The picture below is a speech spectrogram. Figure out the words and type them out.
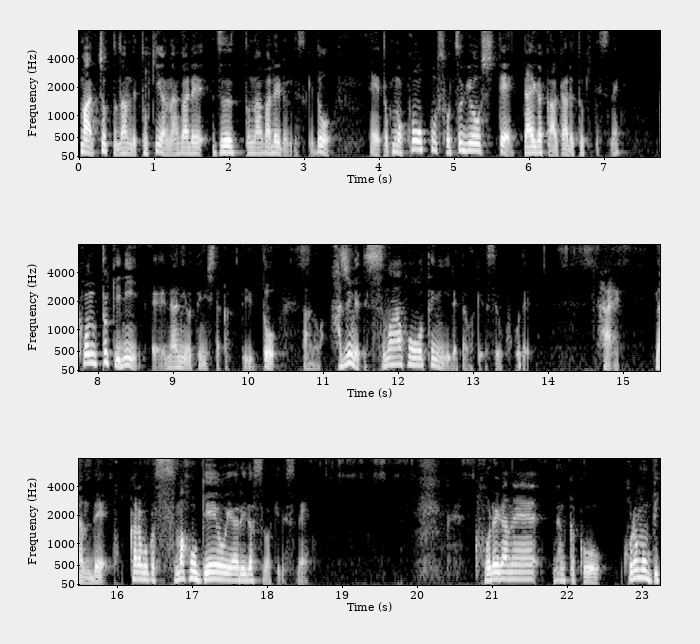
まあちょっとなんで時が流れ、ずっと流れるんですけど、えっ、ー、と、もう高校卒業して大学上がる時ですね。この時に、何を手にしたかっていうと、あの、初めてスマホを手に入れたわけですよ、ここで。はい。なんで、こっから僕はスマホゲーをやり出すわけですね。これがね、なんかこう、これもび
